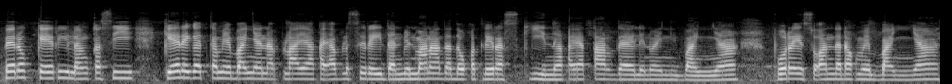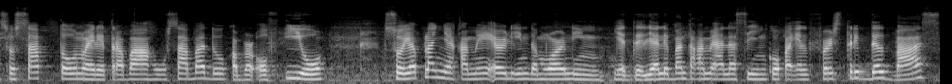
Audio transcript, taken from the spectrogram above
Pero carry lang kasi carry gat kami banya na playa kay abla si Raydan bin manada daw katlira skina kaya tarde linoy ni banya. Por eso anda daw kami banya. So sakto no ay trabaho Sabado cover off iyo. So ya plan niya kami early in the morning. Ya, ya levanta kami alas 5 kay el first trip del bus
